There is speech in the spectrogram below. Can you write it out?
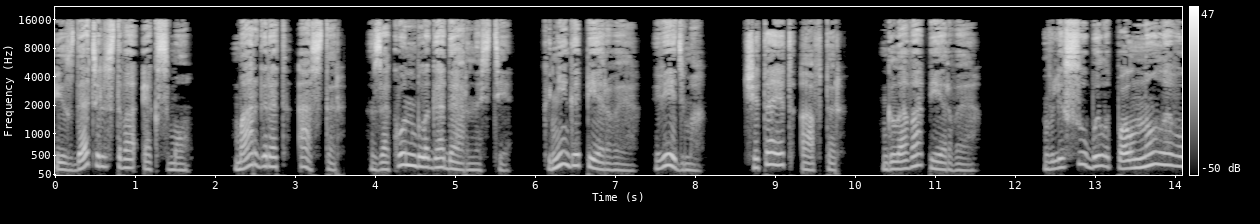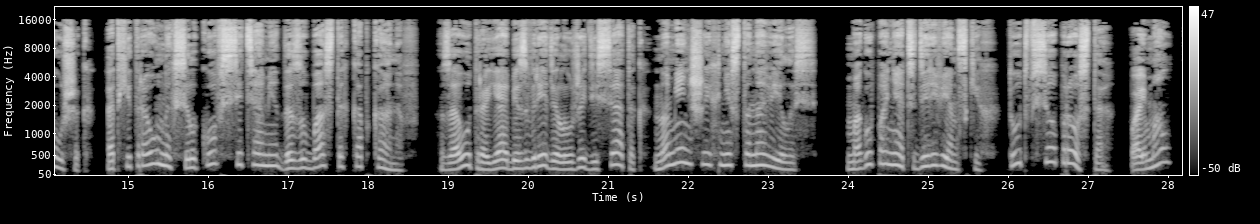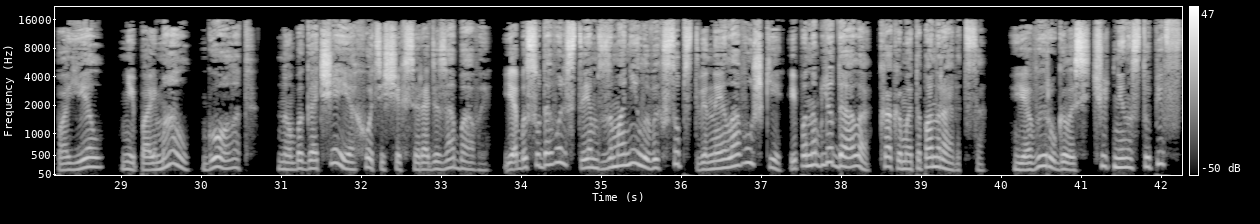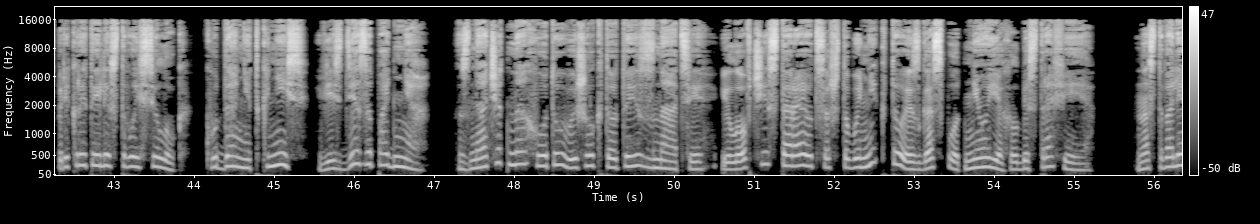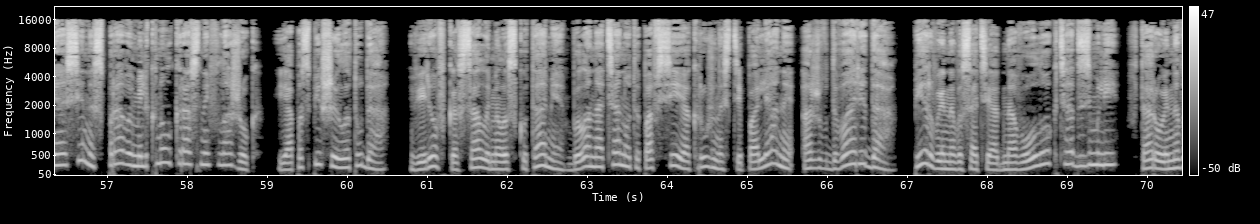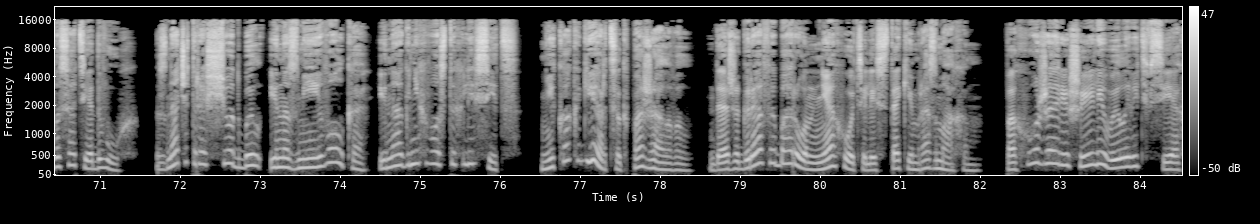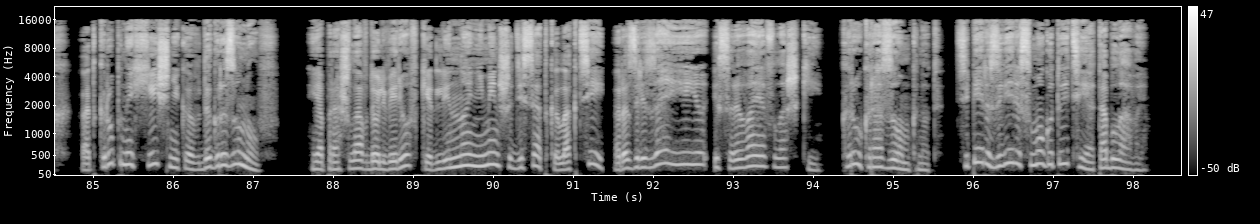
Издательство «Эксмо». Маргарет Астер. Закон благодарности. Книга первая. Ведьма. Читает автор. Глава первая. В лесу было полно ловушек, от хитроумных селков с сетями до зубастых капканов. За утро я обезвредила уже десяток, но меньше их не становилось. Могу понять деревенских. Тут все просто. Поймал — поел, не поймал — голод. Но богачей, охотящихся ради забавы, я бы с удовольствием заманила в их собственные ловушки и понаблюдала, как им это понравится. Я выругалась, чуть не наступив в прикрытый листвой селок. Куда ни ткнись, везде западня. Значит, на охоту вышел кто-то из знати, и ловчие стараются, чтобы никто из господ не уехал без трофея. На стволе осины справа мелькнул красный флажок, я поспешила туда. Веревка с алыми лоскутами была натянута по всей окружности поляны аж в два ряда. Первый на высоте одного локтя от земли, второй на высоте двух. Значит, расчет был и на змеи-волка, и на огнехвостых лисиц. Не как герцог пожаловал. Даже граф и барон не охотились с таким размахом. Похоже, решили выловить всех, от крупных хищников до грызунов. Я прошла вдоль веревки длиной не меньше десятка локтей, разрезая ее и срывая флажки. Круг разомкнут. Теперь звери смогут уйти от облавы.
